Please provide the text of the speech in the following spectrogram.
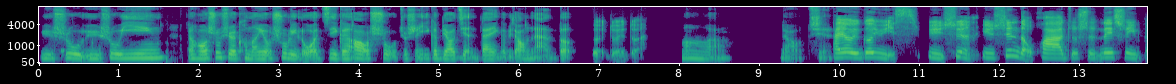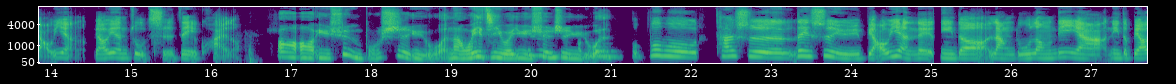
语数、语数英，然后数学可能有数理逻辑跟奥数，就是一个比较简单，一个比较难的。对对对，嗯，了解。还有一个语语训，语训的话就是类似于表演了，表演主持这一块了。哦哦，语训不是语文呐，我一直以为语训是语文。不不不。它是类似于表演类，你的朗读能力呀，你的表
